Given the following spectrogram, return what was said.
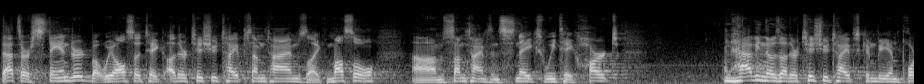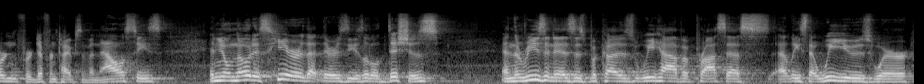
That's our standard, but we also take other tissue types sometimes like muscle. Um, sometimes in snakes we take heart. And having those other tissue types can be important for different types of analyses. And you'll notice here that there's these little dishes and the reason is, is because we have a process, at least that we use, where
